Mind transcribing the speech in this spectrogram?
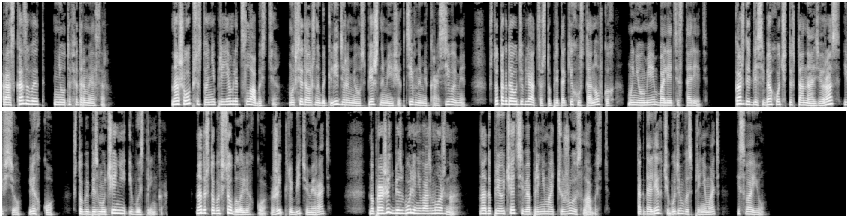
Рассказывает Нюта Федермессер. Наше общество не приемлет слабости. Мы все должны быть лидерами, успешными, эффективными, красивыми. Что тогда удивляться, что при таких установках мы не умеем болеть и стареть? Каждый для себя хочет эвтаназию. Раз — и все. Легко. Чтобы без мучений и быстренько. Надо, чтобы все было легко. Жить, любить, умирать. Но прожить без боли невозможно. Надо приучать себя принимать чужую слабость. Тогда легче будем воспринимать и свою.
